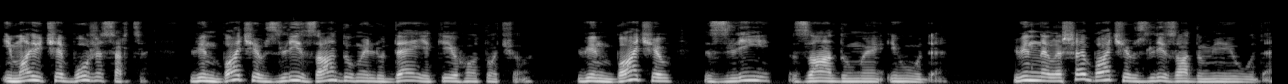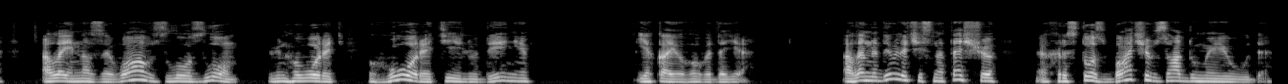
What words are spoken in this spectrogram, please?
І маючи Боже серце, він бачив злі задуми людей, які його оточували. Він бачив злі задуми Іуди. Він не лише бачив злі задуми Іуди, але й називав зло злом. Він говорить горе тій людині, яка його видає. Але не дивлячись на те, що Христос бачив задуми Іуди,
